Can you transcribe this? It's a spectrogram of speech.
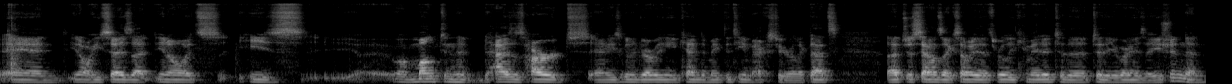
and you know he says that you know it's he's. Uh, Moncton has his heart, and he's going to do everything he can to make the team next year. Like that's, that just sounds like somebody that's really committed to the to the organization, and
